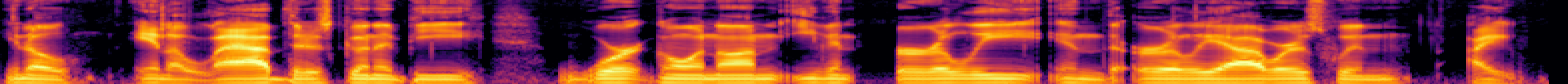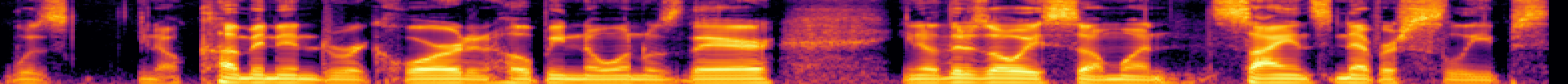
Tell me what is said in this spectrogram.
you know in a lab there's going to be work going on even early in the early hours when I was you know coming in to record and hoping no one was there. You know there's always someone. Science never sleeps.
